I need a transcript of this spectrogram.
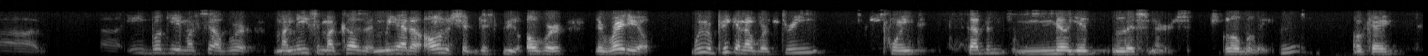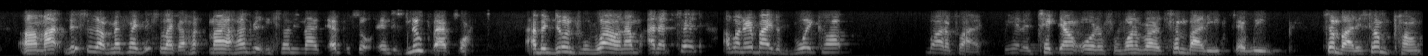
uh, uh, E Boogie, and myself. We're my niece and my cousin. We had an ownership dispute over the radio. We were picking over 3.7 million listeners globally. Okay. Um, I, this is a matter of fact. This is like a, my 179th episode in this new platform. I've been doing it for a while, and I'm. And I said I want everybody to boycott Spotify. We had a takedown order for one of our somebody that we, somebody, some punk,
